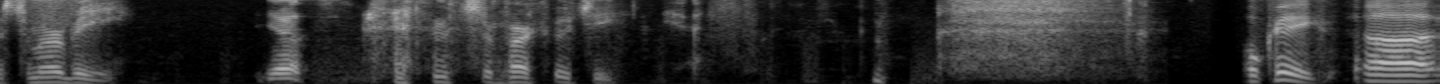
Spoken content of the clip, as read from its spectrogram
Mr. Murby, yes. Mr. Marcucci, yes. okay, uh,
